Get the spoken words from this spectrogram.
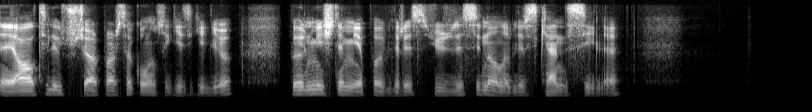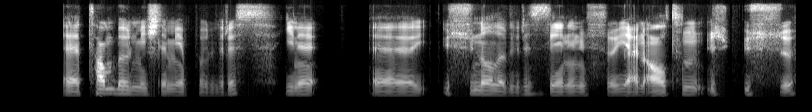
e, 6 ile 3'ü çarparsak 18 geliyor. Bölme işlemi yapabiliriz. Yüzdesini alabiliriz kendisiyle. E, tam bölme işlemi yapabiliriz. Yine e, üssünü alabiliriz. Z'nin üssü yani 6'nın üs- üssü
